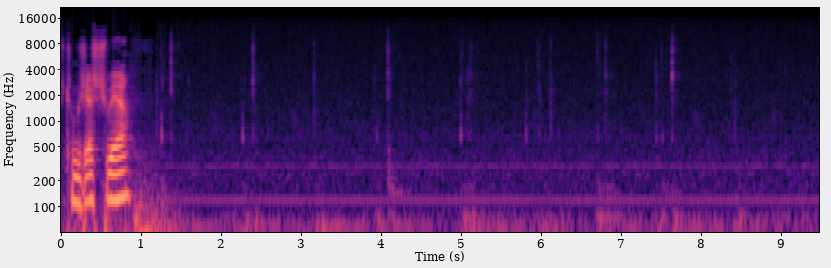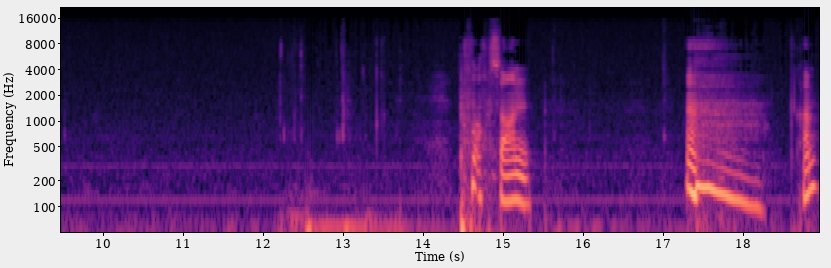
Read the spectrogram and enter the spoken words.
Ich tue mich echt schwer. Oh, Son. Ah, komm.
